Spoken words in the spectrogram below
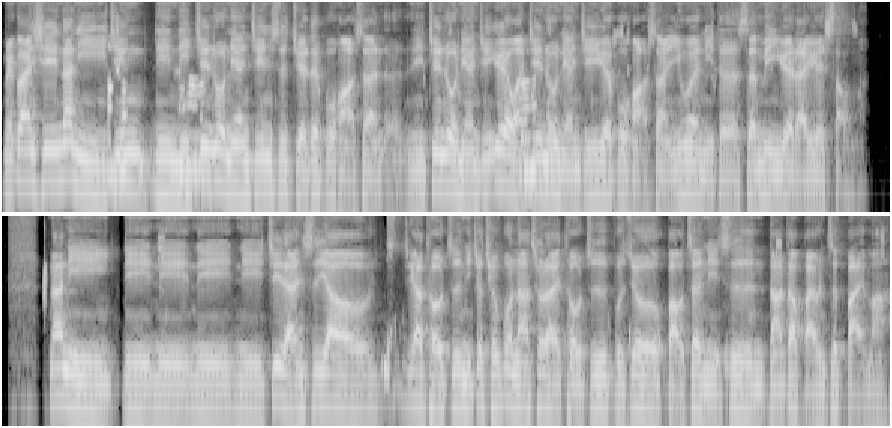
没关系，那你已经你你进入年金是绝对不划算的，你进入年金越晚进入年金越不划算，因为你的生命越来越少嘛。那你你你你你既然是要要投资，你就全部拿出来投资，不就保证你是拿到百分之百吗？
